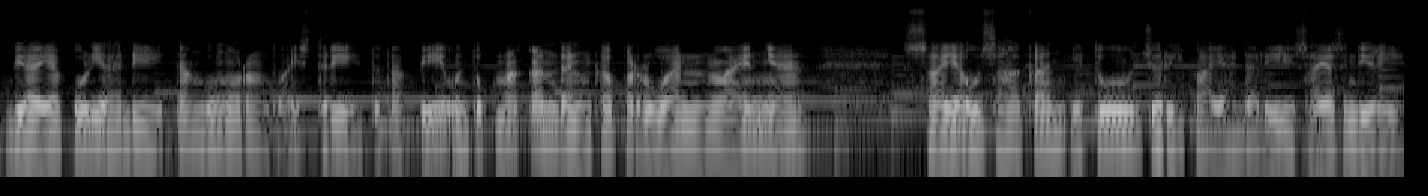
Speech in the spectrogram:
biaya kuliah ditanggung orang tua istri, tetapi untuk makan dan keperluan lainnya saya usahakan itu jerih payah dari saya sendiri.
